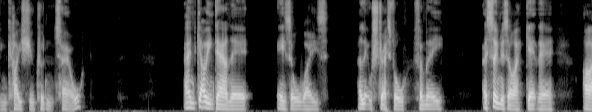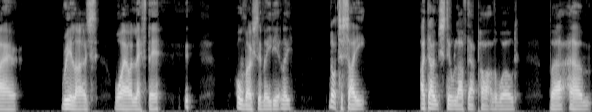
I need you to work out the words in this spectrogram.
in case you couldn't tell. And going down there is always a little stressful for me. As soon as I get there, I realise why I left there almost immediately. Not to say I don't still love that part of the world, but um,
